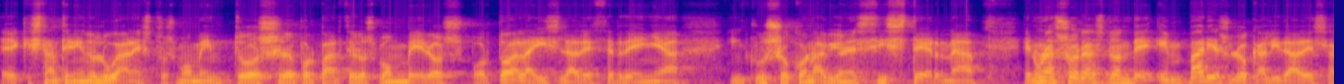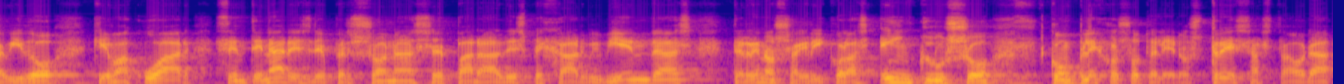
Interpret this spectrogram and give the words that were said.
eh, que están teniendo lugar en estos momentos eh, por parte de los bomberos por toda la isla de Cerdeña, incluso con aviones cisterna, en unas horas donde en varias localidades ha habido que evacuar centenares de personas eh, para despejar viviendas viviendas, terrenos agrícolas e incluso complejos hoteleros. Tres hasta ahora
